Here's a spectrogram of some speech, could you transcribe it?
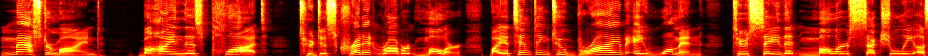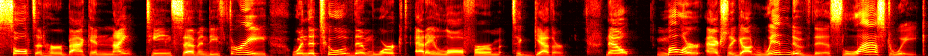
mastermind behind this plot to discredit Robert Mueller by attempting to bribe a woman to say that Mueller sexually assaulted her back in 1973 when the two of them worked at a law firm together. Now, Mueller actually got wind of this last week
